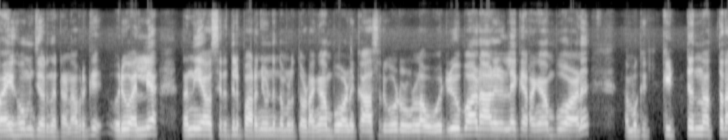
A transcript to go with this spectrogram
മൈ ഹോമും ചേർന്നിട്ടാണ്. അവർക്ക് ഒരു വലിയ നന്ദി അവസരത്തിൽ പറഞ്ഞുകൊണ്ട് നമ്മൾ തുടങ്ങാൻ പോവാണ്. കാസർഗോഡുള്ള ഒരുപാട് ആളുകളിലേക്ക് ഇറങ്ങാൻ പോവാണ്. നമുക്ക് കിട്ടുന്ന അത്ര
